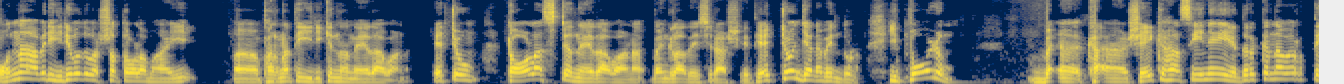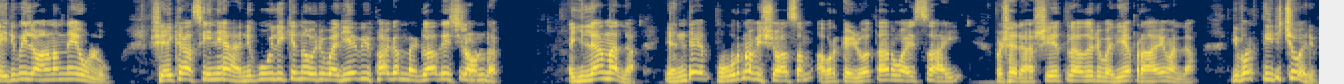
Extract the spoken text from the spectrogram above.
ഒന്ന് അവർ ഇരുപത് വർഷത്തോളമായി ഭരണത്തിൽ ഇരിക്കുന്ന നേതാവാണ്. ഏറ്റവും ടോളസ്റ്റ് നേതാവാണ് ബംഗ്ലാദേശ് രാഷ്ട്രീയത്തിൽ. ഏറ്റവും ജനപിന്തുണ. ഇപ്പോഴും ഷെയ്ഖ് ഹസീനയെ എതിർക്കുന്നവർ തെരുവിലാണെന്നേ ഉള്ളൂ. ഷെയ്ഖ് ഹസീനയെ അനുകൂലിക്കുന്ന ഒരു വലിയ വിഭാഗം ബംഗ്ലാദേശിലുണ്ട്. ഇല്ല എന്നല്ല എന്റെ പൂർണ വിശ്വാസം അവർക്ക് എഴുപത്താറ് വയസ്സായി. പക്ഷേ രാഷ്ട്രീയത്തിൽ അതൊരു വലിയ പ്രായമല്ല. ഇവർ തിരിച്ചു വരും.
